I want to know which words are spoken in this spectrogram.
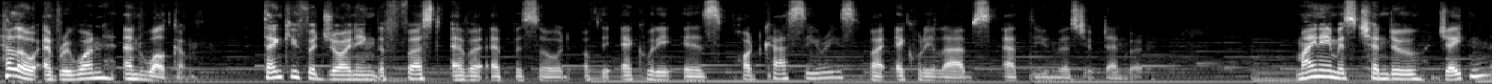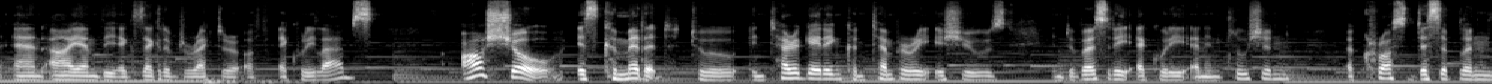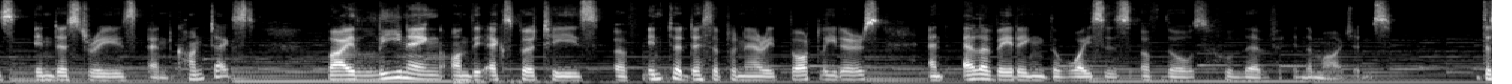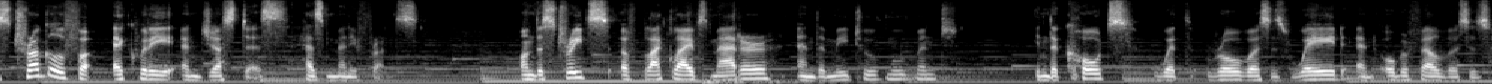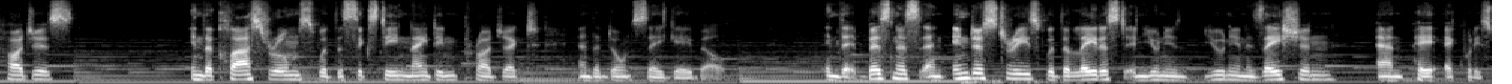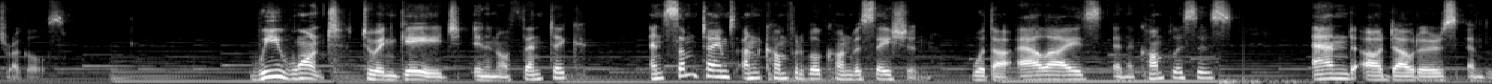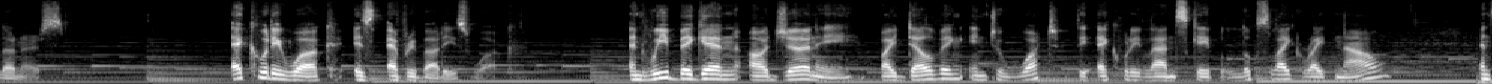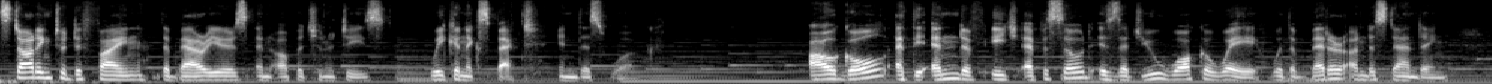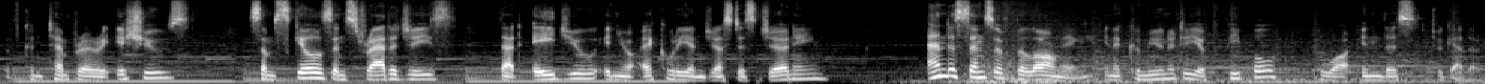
Hello, everyone, and welcome. Thank you for joining the first ever episode of the Equity Is podcast series by Equity Labs at the University of Denver. My name is Chenthu Jayton, and I am the Executive Director of Equity Labs. Our show is committed to interrogating contemporary issues in diversity, equity, and inclusion across disciplines, industries, and contexts by leaning on the expertise of interdisciplinary thought leaders and elevating the voices of those who live in the margins. The struggle for equity and justice has many fronts. On the streets of Black Lives Matter and the Me Too movement, in the courts with Roe versus Wade and Obergefell versus Hodges, in the classrooms with the 1619 Project and the Don't Say Gay Bill in the business and industries with the latest in union, unionization and pay equity struggles. We want to engage in an authentic and sometimes uncomfortable conversation with our allies and accomplices and our doubters and learners. Equity work is everybody's work. And we begin our journey by delving into what the equity landscape looks like right now and starting to define the barriers and opportunities we can expect in this work. Our goal at the end of each episode is that you walk away with a better understanding of contemporary issues, some skills and strategies that aid you in your equity and justice journey, and a sense of belonging in a community of people who are in this together.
